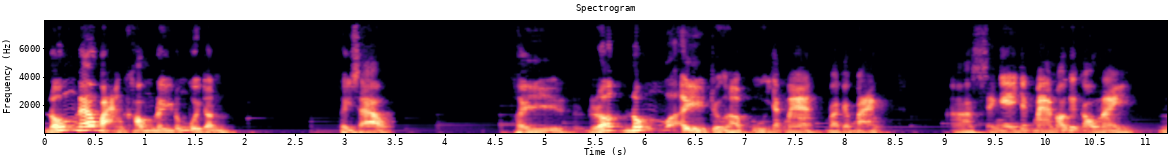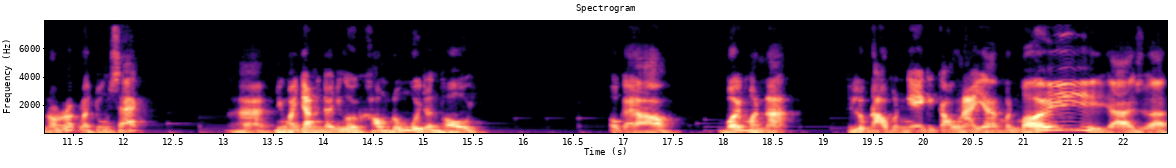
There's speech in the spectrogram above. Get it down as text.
đúng nếu bạn không đi đúng quy trình thì sao? Thì rớt đúng y trường hợp của Jack Ma. Và các bạn à, sẽ nghe Jack Ma nói cái câu này nó rất là chuẩn xác. À, nhưng mà dành cho những người không đúng quy trình thôi. Ok không? Với mình á thì lúc đầu mình nghe cái câu này á mình mới à, à,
